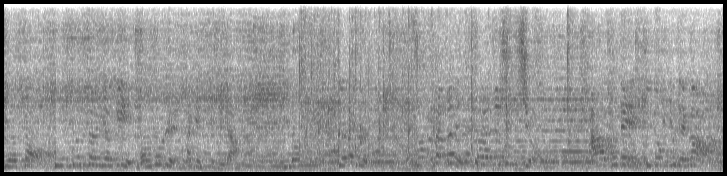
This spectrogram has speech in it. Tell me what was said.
이어서 공군 전력이 어호를 하겠습니다. 이번, 여러분, 적당을 도와주십시오. 아군의 기동부대가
